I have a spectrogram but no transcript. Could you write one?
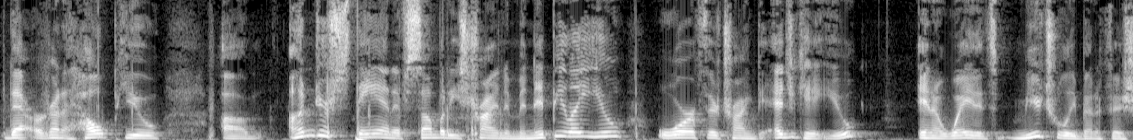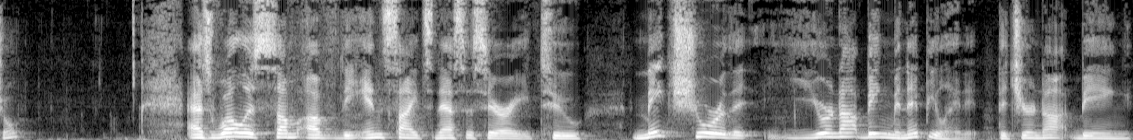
that are going to help you um, understand if somebody's trying to manipulate you or if they're trying to educate you in a way that's mutually beneficial, as well as some of the insights necessary to make sure that you're not being manipulated, that you're not being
